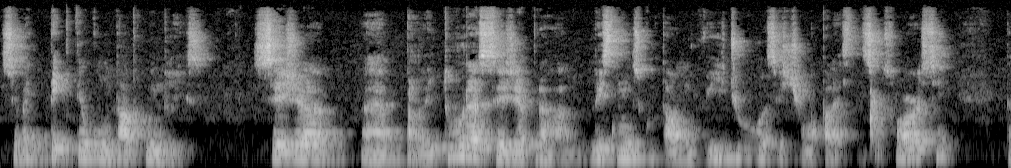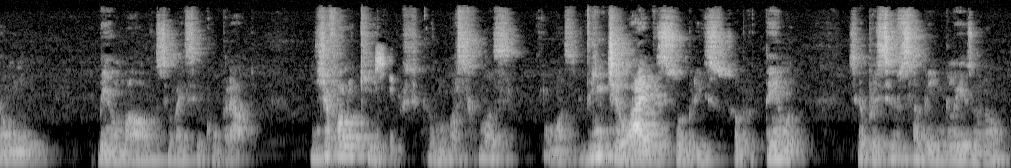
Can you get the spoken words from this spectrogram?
você vai ter que ter o contato com o inglês. Seja uh, para leitura, seja para listening, escutar um vídeo, assistir uma palestra de Salesforce. Então, bem ou mal, você vai ser cobrado. A gente já falou aqui, umas, umas, umas 20 lives sobre isso, sobre o tema, se eu preciso saber inglês ou não.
